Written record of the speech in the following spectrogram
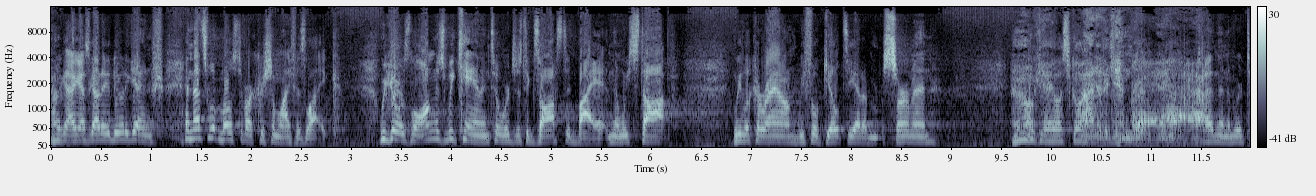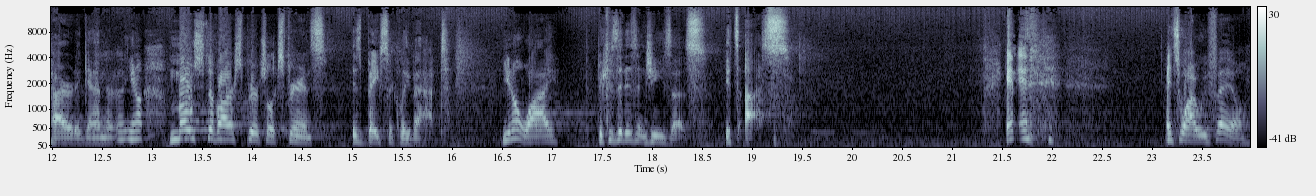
okay, I guess I got to do it again. And that's what most of our Christian life is like. We go as long as we can until we're just exhausted by it, and then we stop. We look around, we feel guilty at a sermon. Okay, let's go at it again. And then we're tired again. You know, most of our spiritual experience is basically that. You know why? Because it isn't Jesus, it's us. And, and it's why we fail.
